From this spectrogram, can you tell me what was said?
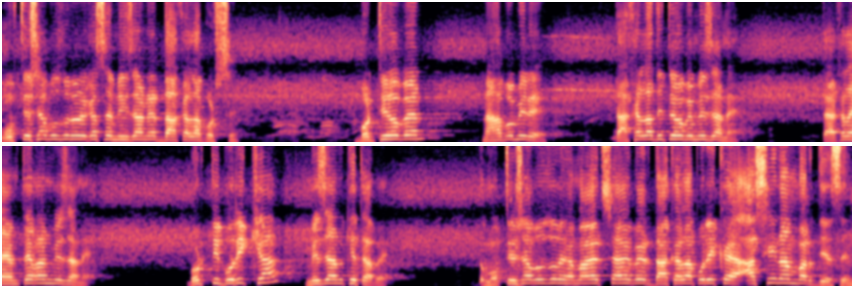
মুফতি সাহেব হুজুরের কাছে মিজানের দাখালা পড়ছে। ভর্তি হবেন নাহবমিরে দাখালা দিতে হবে মিজানে। দাখালা এমতেহান মিজানে। ভর্তি পরীক্ষা মিজান খেতাবে। তো মুফতি সাহেব হুজুর হেমায়ত সাহেবের দাখালা পরীক্ষায় আশি নাম্বার দিয়েছেন।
